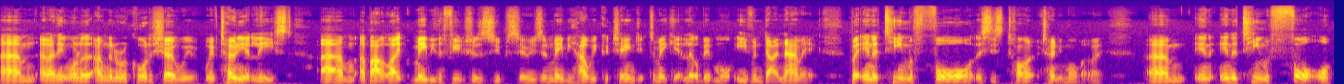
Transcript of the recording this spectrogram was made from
um, and I think one of the, I'm going to record a show with with Tony at least um, about like maybe the future of the Super Series and maybe how we could change it to make it a little bit more even dynamic. But in a team of four, this is To- Tony Moore by the way. Um, in in a team of four,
